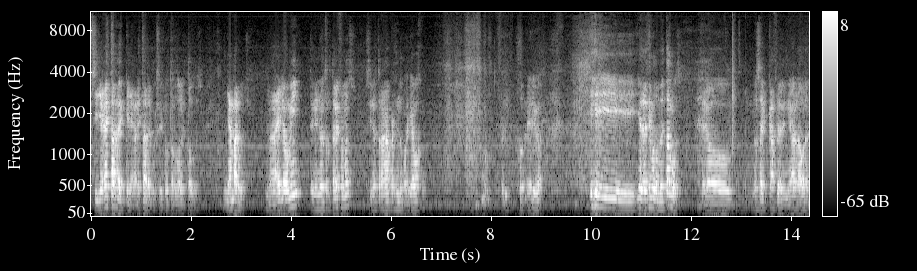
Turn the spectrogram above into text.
si llegáis tarde, que llegaréis tarde porque sois los tordones todos. Llamarnos. A él o a mí, tenéis nuestros teléfonos, si no estarán apareciendo por aquí abajo. Joder, iba. Y, y os decimos dónde estamos. Pero no sé, café, ni a la hora.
